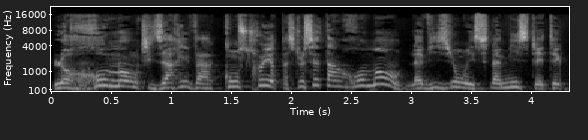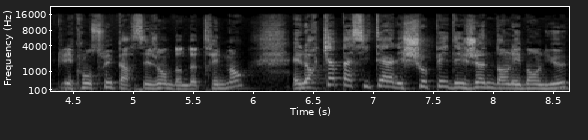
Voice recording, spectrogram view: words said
leur roman qu'ils arrivent à construire, parce que c'est un roman, la vision islamiste qui est construite par ces gens d'endoctrinement, et leur capacité à aller choper des jeunes dans les banlieues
